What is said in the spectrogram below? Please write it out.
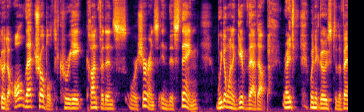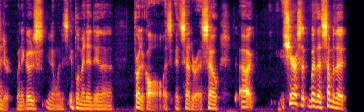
go to all that trouble to create confidence or assurance in this thing, we don't want to give that up, right? When it goes to the vendor, when it goes, you know, when it's implemented in a protocol, et cetera. So, uh, share us with us some of the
